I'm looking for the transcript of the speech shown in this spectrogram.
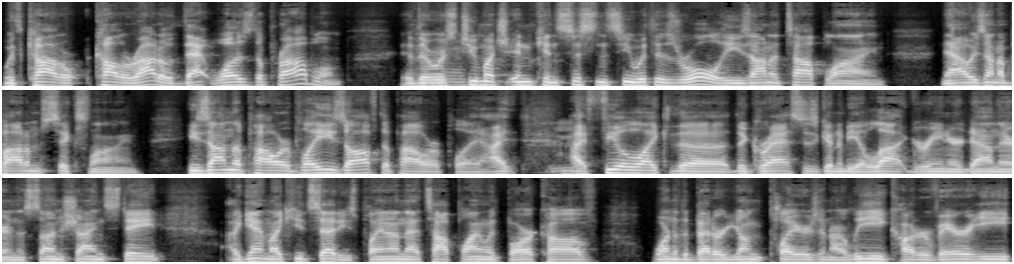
with Colorado. That was the problem. There was mm-hmm. too much inconsistency with his role. He's on a top line. Now he's on a bottom six line. He's on the power play. He's off the power play. I mm-hmm. I feel like the the grass is going to be a lot greener down there in the Sunshine State again, like you'd said, he's playing on that top line with Barkov, one of the better young players in our league. Carter Verhaeghe.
